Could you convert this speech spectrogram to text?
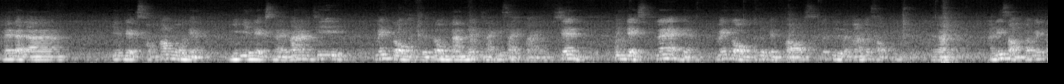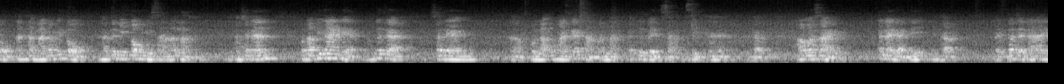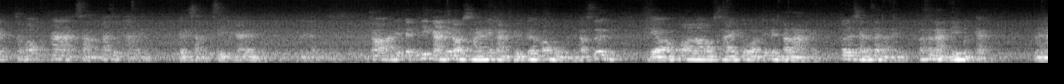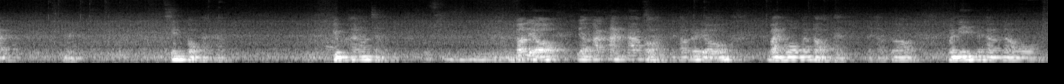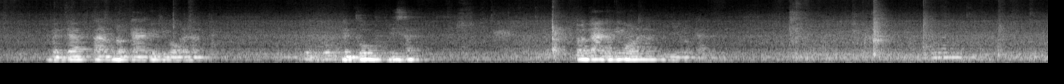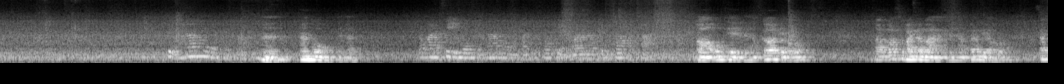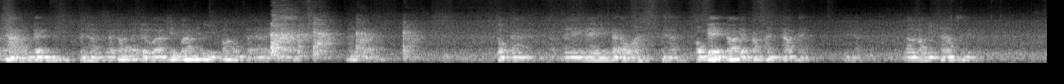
ในแต่ละ index ของข้อมูลเนี่ยมี index ไหนบ้างที่ไม่ตรงหรือตรงตามเงื่อนไขที่ใส่ไป เช่น index แรกเนี่ยไม่ตรงก็คือเป็น false ก็คือมันน้อยกว่า2นะครับอันที่สองก็ไม่ตรง อันถัดมาก็ไม่ตรงนะครับจะมีตรงอยู่สามอันหลังนะครับฉะนั้น ผลลัพธ์ที่ได้เนี่ยมันก็จะแสดงผลลัพธ์ออกมาแค่สามอันหลังก็คือเป็นสามสี่ห้านะครับเอามาใส่ข้างในแบบนี้นะครับมันก็จะได้เฉพาะค่าสามค่าสุดท้ายเป็นสามสี่ห้านะครับก็อันนี้เป็นวิธีการที่เราใช้ในการฟิลเตอร์ข้อมูลนะครับ ซึ่งเดี๋ยวพอเราใช้ตัวที่เป็นตารางเนี่ยก็จะใช้ลักษณะนี้ลักษณะนี้เหมือนกันนะครับเช่นตรงนะครับอยู่ข้างนะครับก็ ก็เดี๋ยวเดี๋ยวพักทานข้าวก่อนนะครับแล้วเดี๋ยวบ่ายโมงมาต่อกันนะครับ ก็วันนี้นะครับเราเหมือนจะตามกำหนดการคือกี่โมงนะครับหนึ่งทุ่มไม่ใช่กำหนดการถึงกี่โมงนะครับมีกำหนดการถึงห้าโมงอ่าห้าโมงนะครับประมาณสี่โมงถึงห้าโมงค่ะที่เขาเขียนว่าเป็นข้อ อ๋อโอเคนะครับ ก็เดี๋ยว เราก็สบายๆนะครับ ก็เดี๋ยวสักถามกันนะครับ แล้วก็ถ้าเกิดว่าคิดว่าไม่มีข้อสงสัยอะไรก็น่าจะจบได้นะครับในในแต่ละวันนะครับ โอเค ก็เดี๋ยวพักทานข้าวกันนะครับ เราเรามีข้าวใช่ไหมครับ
